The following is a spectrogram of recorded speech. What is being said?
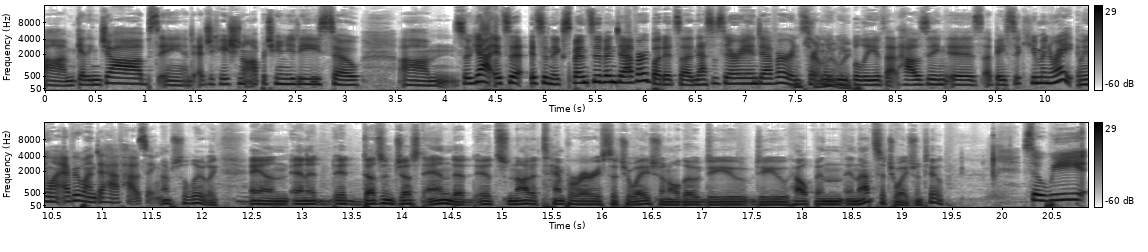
um, getting jobs and educational opportunities. So, um, so yeah, it's a it's an expensive endeavor, but it's a necessary endeavor. And certainly, we believe that housing is a basic human right, and we want everyone to have housing. Absolutely, and and it, it doesn't just end. It it's not a temporary situation. Although, do you do you help in in that situation too? So we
